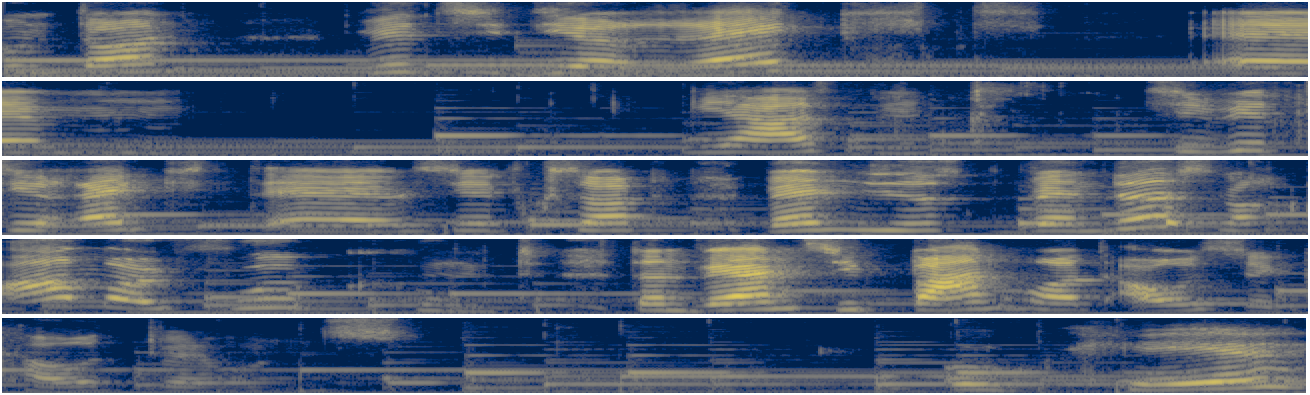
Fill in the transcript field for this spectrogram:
und dann wird sie direkt, ähm, wie heißt denn? Sie wird direkt, äh, sie hat gesagt, wenn das, wenn das noch einmal vorkommt, dann werden sie bannhart ausgekaut bei uns. Okay.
